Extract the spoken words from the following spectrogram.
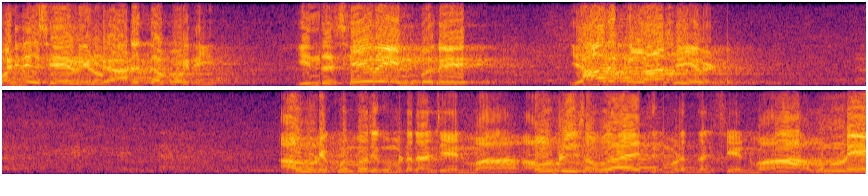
மனித சேவையுடைய அடுத்த பகுதி இந்த சேவை என்பது யாருக்கெல்லாம் செய்ய வேண்டும்? அவனுடைய குடும்பத்துக்கு மட்டும் தான் செய்யணுமா? அவனுடைய சமுதாயத்துக்கு மட்டும் தான் செய்யணுமா? அவனுடைய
